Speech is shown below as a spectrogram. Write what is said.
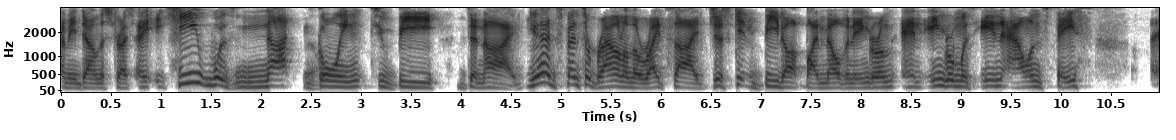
I mean, down the stretch, I, he was not yeah. going to be denied. You had Spencer Brown on the right side just getting beat up by Melvin Ingram, and Ingram was in Allen's face. Uh,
